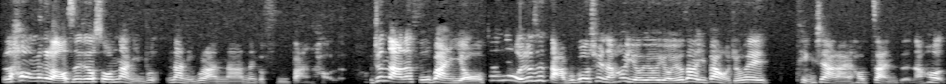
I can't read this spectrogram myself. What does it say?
然后那个老师就说：“那你不那你不然拿那个浮板好了。”我就拿了浮板游，但是我就是打不过去，然后游游游游到一半我就会停下来，然后站着，然后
